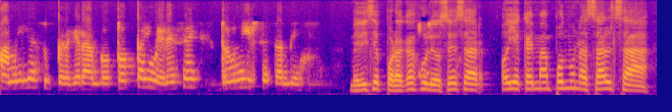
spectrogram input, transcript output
familia súper grandotota y merece reunirse también. Me dice por acá Julio César, oye Caimán, ponme una salsa,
